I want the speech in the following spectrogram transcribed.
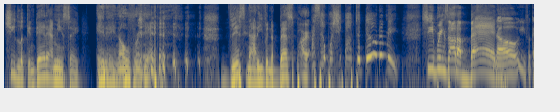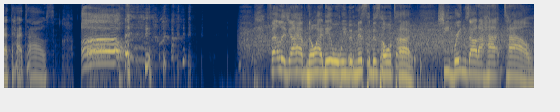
She looking dead at me and say, it ain't over yet. this not even the best part. I said, what's she about to do to me? She brings out a bag. No, you forgot the hot towels. Oh! Fellas, y'all have no idea what we've been missing this whole time. She brings out a hot towel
